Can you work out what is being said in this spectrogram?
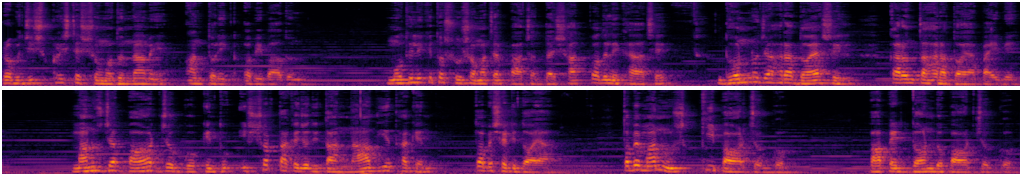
প্রভু যীশুখ্রিস্টের সুমধুর নামে আন্তরিক অভিবাদন। মতিলিখিত সুসমাচার পাঁচ অধ্যায় সাত পদে লেখা আছে, ধন্য যাহারা দয়াশীল, কারণ তাহারা দয়া পাইবে। মানুষ যা পাওয়ার যোগ্য, কিন্তু ঈশ্বর তাকে যদি তা না দিয়ে থাকেন, তবে সেটি দয়া। তবে মানুষ কি পাওয়ার যোগ্য? পাপের দণ্ড পাওয়ার যোগ্য।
